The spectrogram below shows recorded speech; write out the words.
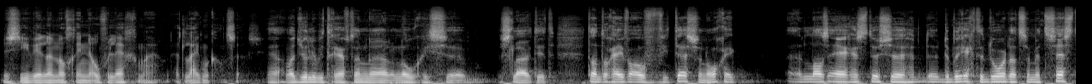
Dus die willen nog in overleg, maar dat lijkt me kansloos. Ja, wat jullie betreft een uh, logisch uh, besluit dit. Dan toch even over Vitesse nog. Ik uh, las ergens tussen de, de, berichten door dat ze met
